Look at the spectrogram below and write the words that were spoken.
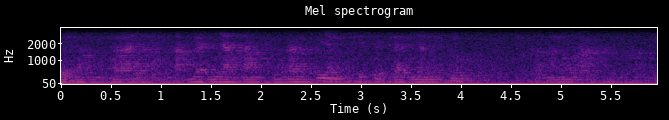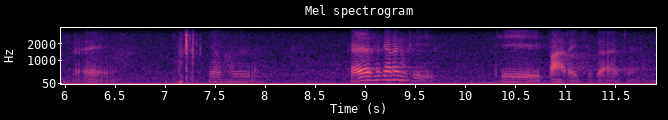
hmm. nurah eh. ya alhamdulillah kayak sekarang di di Pare juga ada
